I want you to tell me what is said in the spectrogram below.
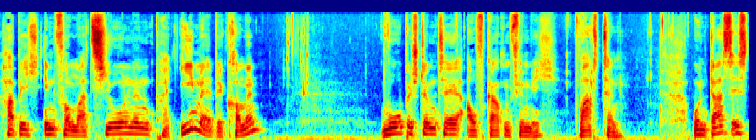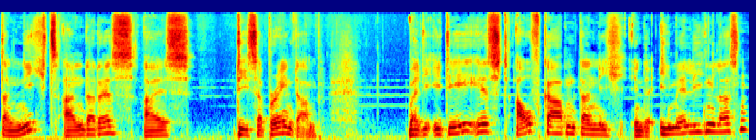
habe ich Informationen per E-Mail bekommen, wo bestimmte Aufgaben für mich warten. Und das ist dann nichts anderes als dieser Braindump. Weil die Idee ist, Aufgaben dann nicht in der E-Mail liegen lassen,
